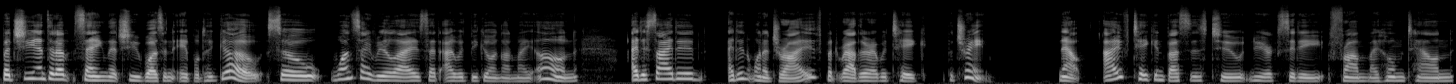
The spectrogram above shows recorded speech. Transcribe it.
But she ended up saying that she wasn't able to go. So once I realized that I would be going on my own, I decided I didn't want to drive, but rather I would take the train. Now, I've taken buses to New York City from my hometown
